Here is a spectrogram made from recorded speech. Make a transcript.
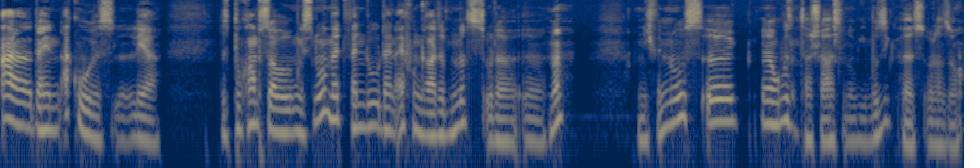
ah, dein Akku ist leer. Das bekommst du aber übrigens nur mit, wenn du dein iPhone gerade benutzt oder, äh, ne? Und nicht, wenn du es äh, in der Hosentasche hast und irgendwie Musik hörst oder so.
